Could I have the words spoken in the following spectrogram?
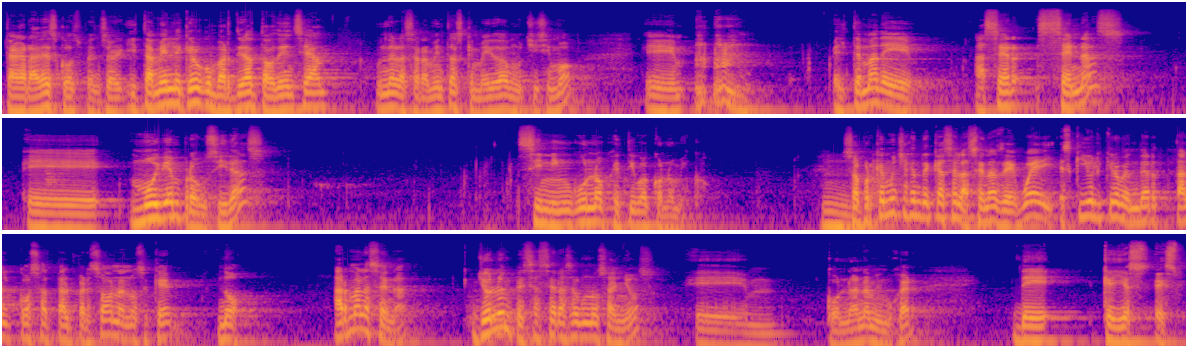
Te agradezco, Spencer. Y también le quiero compartir a tu audiencia una de las herramientas que me ayuda muchísimo. Eh, el tema de hacer cenas eh, muy bien producidas sin ningún objetivo económico. O sea, porque hay mucha gente que hace las cenas de, güey, es que yo le quiero vender tal cosa a tal persona, no sé qué. No. Arma la cena. Yo lo empecé a hacer hace unos años eh, con Ana, mi mujer, de, que ella es, es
